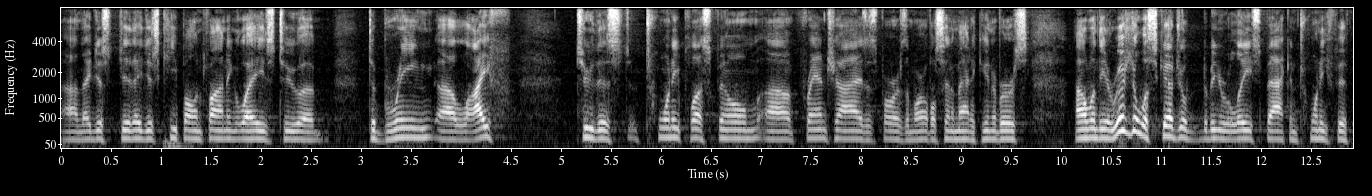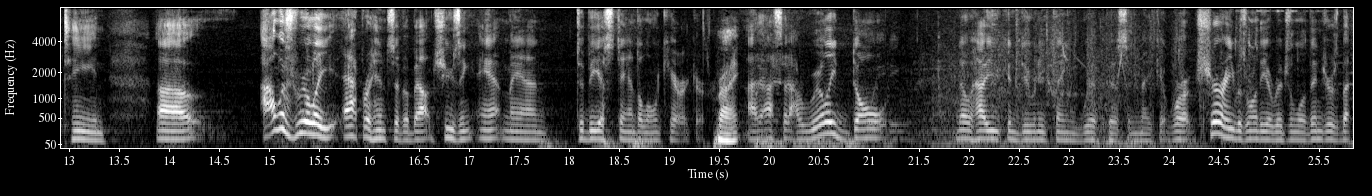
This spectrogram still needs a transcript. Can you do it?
Uh, they just they just keep on finding ways to uh, to bring uh, life to this 20 plus film uh, franchise as far as the Marvel Cinematic Universe. Uh, when the original was scheduled to be released back in 2015, uh, I was really apprehensive about choosing Ant Man to be a standalone character. Right. I, I said, I really don't know how you can do anything with this and make it work. Sure, he was one of the original Avengers, but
